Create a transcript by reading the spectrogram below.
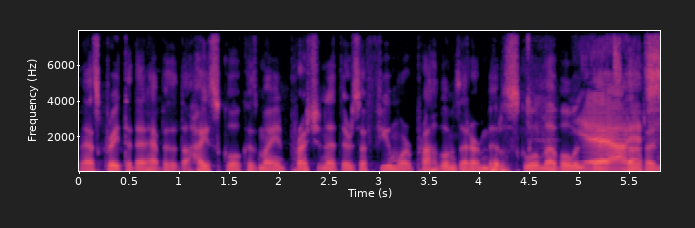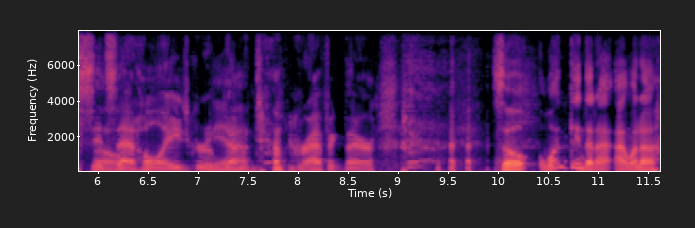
And that's great that that happens at the high school because my impression that there's a few more problems at our middle school level with that yeah, stuff. it's, so, it's that whole age group Yeah. demo- demographic there. So one thing that I, I want to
